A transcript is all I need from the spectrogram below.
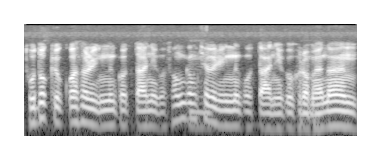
도덕 교과서를 읽는 것도 아니고 성경책을 읽는 것도 아니고 그러면은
